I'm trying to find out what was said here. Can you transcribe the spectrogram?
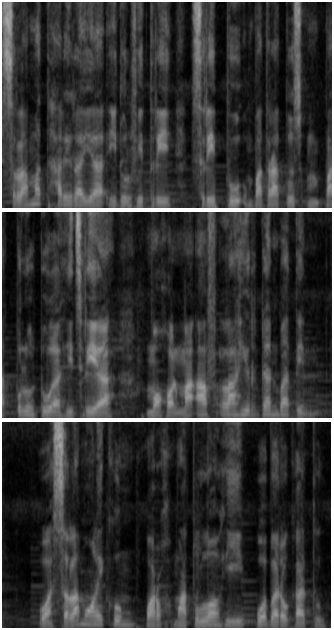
Selamat Hari Raya Idul Fitri 1442 Hijriah. Mohon maaf lahir dan batin. Wassalamualaikum warahmatullahi wabarakatuh.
